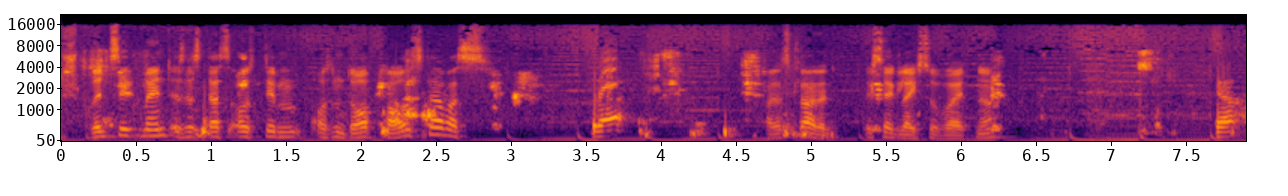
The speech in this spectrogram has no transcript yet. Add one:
Sprintsegment, ist es das aus dem, aus dem Dorf raus da? Was? Ja, Alles klar, das ist ja gleich soweit, ne? ja.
